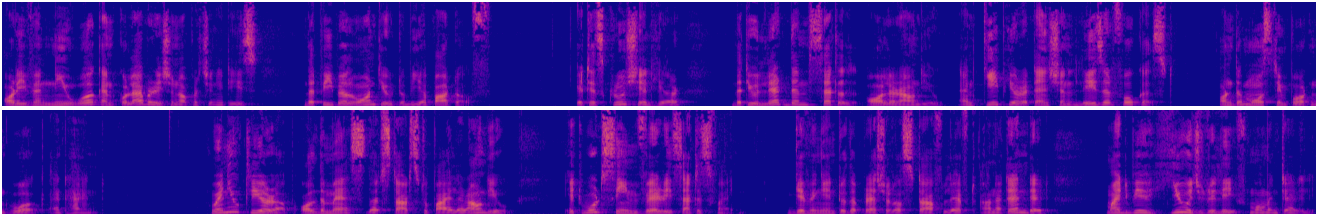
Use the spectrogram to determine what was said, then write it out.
or even new work and collaboration opportunities that people want you to be a part of. It is crucial here that you let them settle all around you and keep your attention laser focused on the most important work at hand. When you clear up all the mess that starts to pile around you, it would seem very satisfying. Giving in to the pressure of stuff left unattended might be a huge relief momentarily.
